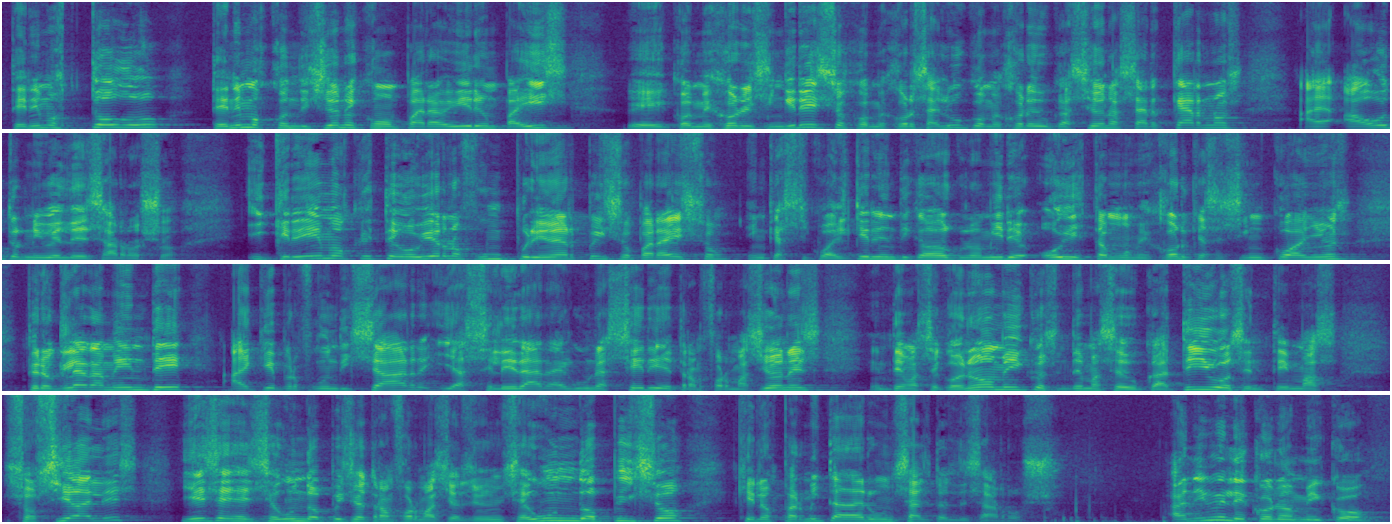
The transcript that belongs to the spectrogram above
Tenemos todo, tenemos condiciones como para vivir en un país eh, con mejores ingresos, con mejor salud, con mejor educación, acercarnos a, a otro nivel de desarrollo. Y creemos que este gobierno fue un primer piso para eso. En casi cualquier indicador que uno mire, hoy estamos mejor que hace cinco años, pero claramente hay que profundizar y acelerar alguna serie de transformaciones en temas económicos, en temas educativos, en temas sociales, y ese es el segundo piso de transformación, un segundo piso que nos permita dar un salto al desarrollo. A nivel económico,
